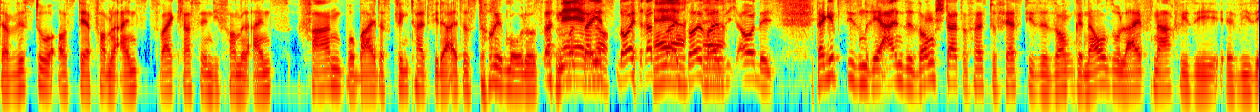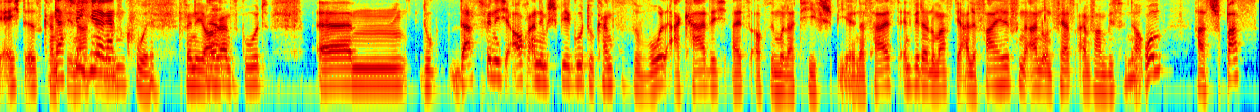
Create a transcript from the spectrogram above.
Da wirst du aus der Formel 1 2-Klasse in die Formel 1 fahren, wobei das klingt halt wie der alte Story-Modus. Also Ja, was da genau. jetzt neu dran Ja, sein soll, ja, weiß ja. ich auch nicht. Da gibt's diesen realen Saisonstart, das heißt, du fährst die Saison genauso live nach, wie sie, äh, wie sie echt ist. Kannst Das finde ich wieder ganz cool. Finde ich auch ganz gut. Ähm, du, das finde ich auch an dem Spiel gut. Du kannst es sowohl arkadisch als auch simulativ spielen. Das heißt, entweder du machst dir alle Fahrhilfen an und fährst einfach ein bisschen herum, hast Spaß,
